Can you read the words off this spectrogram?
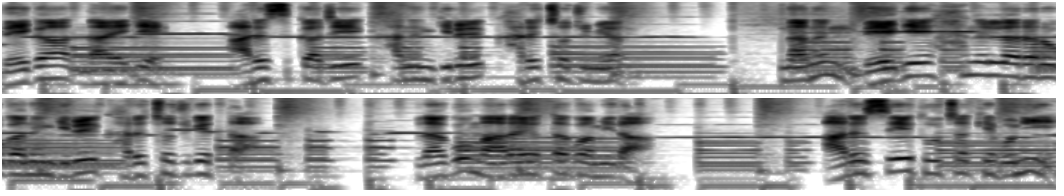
내가 나에게 아르스까지 가는 길을 가르쳐 주면 나는 내게 하늘나라로 가는 길을 가르쳐 주겠다. 라고 말하였다고 합니다. 아르스에 도착해보니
